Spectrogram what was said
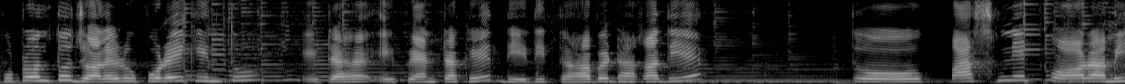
ফুটন্ত জলের উপরেই কিন্তু এটা, এই প্যানটাকে দিয়ে দিতে হবে ঢাকা দিয়ে। তো পাঁচ মিনিট পর আমি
